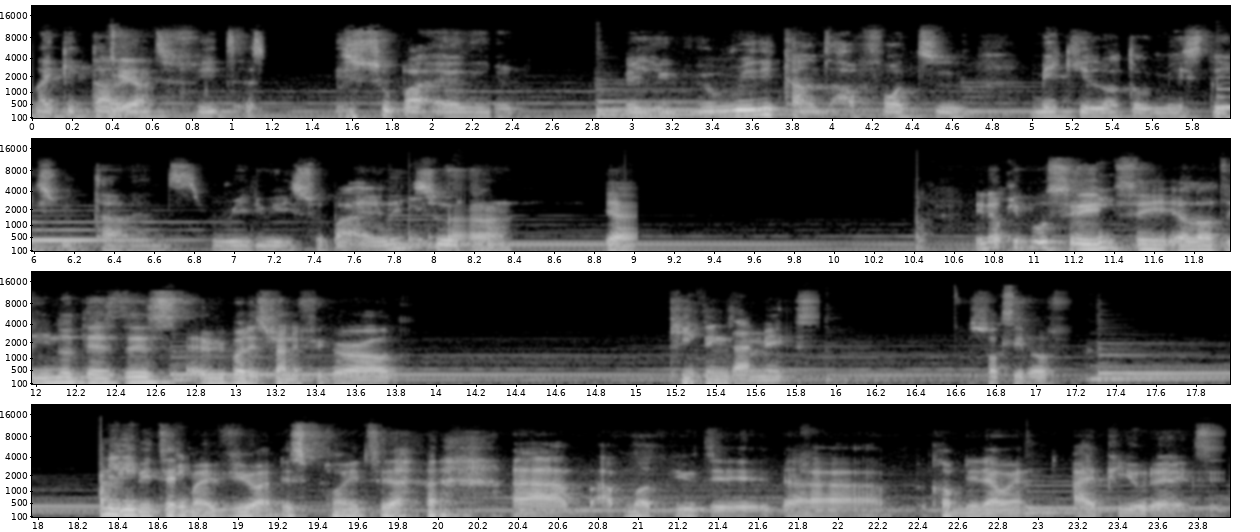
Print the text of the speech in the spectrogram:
like a talent yeah. fit, is super early. You, you really can't afford to make a lot of mistakes with talents really, really super early. So uh, yeah. You know, people say say a lot. You know, there's this. Everybody's trying to figure out key things that makes succeed off let me take my view at this point. um, I've not built a uh, company that went IPO to exit.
